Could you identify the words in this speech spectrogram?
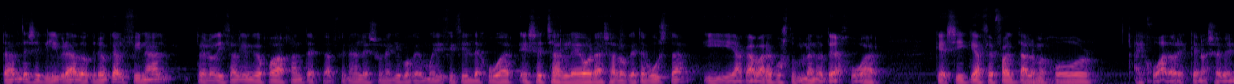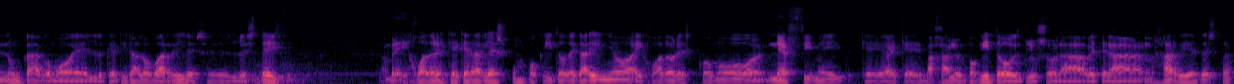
tan desequilibrados. Creo que al final, te lo dice alguien que juega a Hunter, que al final es un equipo que es muy difícil de jugar, es echarle horas a lo que te gusta y acabar acostumbrándote a jugar. Que sí que hace falta a lo mejor, hay jugadores que no se ven nunca, como el que tira los barriles, el State Hombre, hay jugadores que hay que darles un poquito de cariño, hay jugadores como Nerfimate que hay que bajarle un poquito, o incluso la veteran Harriet esta.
